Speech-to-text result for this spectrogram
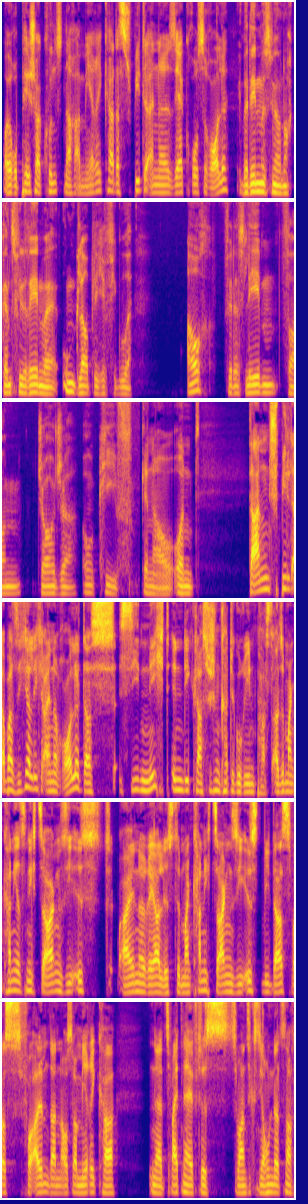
europäischer Kunst nach Amerika. Das spielte eine sehr große Rolle. Über den müssen wir auch noch ganz viel reden, weil unglaubliche Figur. Auch für das Leben von Georgia O'Keeffe. Genau. Und dann spielt aber sicherlich eine Rolle, dass sie nicht in die klassischen Kategorien passt. Also man kann jetzt nicht sagen, sie ist eine Realistin. Man kann nicht sagen, sie ist wie das, was vor allem dann aus Amerika in der zweiten Hälfte des 20. Jahrhunderts nach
